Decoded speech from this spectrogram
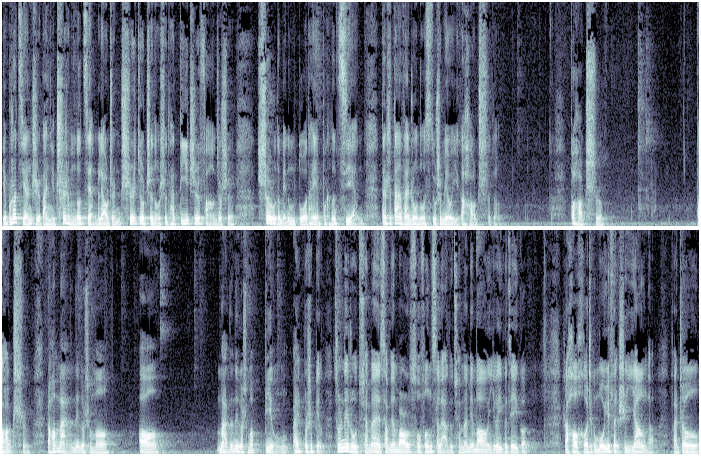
也不说减脂吧，你吃什么都减不了脂，你吃就只能是它低脂肪，就是摄入的没那么多，它也不可能减。但是但凡这种东西，就是没有一个好吃的，不好吃，不好吃。然后买的那个什么，哦。买的那个什么饼，哎，不是饼，就是那种全麦小面包塑封起来的全麦面包，一个一个接一个，然后和这个魔芋粉是一样的，反正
